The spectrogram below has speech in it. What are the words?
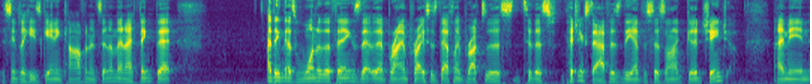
It seems like he's gaining confidence in him, and I think that. I think that's one of the things that, that Bryan Price has definitely brought to this to this pitching staff is the emphasis on a good changeup. I mean,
